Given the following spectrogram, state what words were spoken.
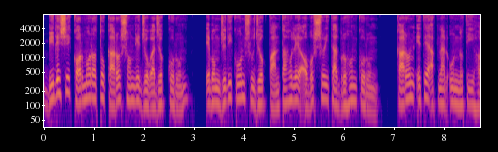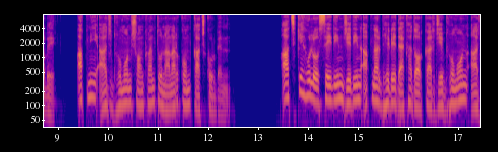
বিদেশে কর্মরত কারোর সঙ্গে যোগাযোগ করুন এবং যদি কোন সুযোগ পান তাহলে অবশ্যই তা গ্রহণ করুন, কারণ এতে আপনার উন্নতিই হবে। আপনি আজ ভ্রমণ সংক্রান্ত নানারকম কাজ করবেন। আজকে হল সেই দিন যেদিন আপনার ভেবে দেখা দরকার যে ভ্রমণ আজ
